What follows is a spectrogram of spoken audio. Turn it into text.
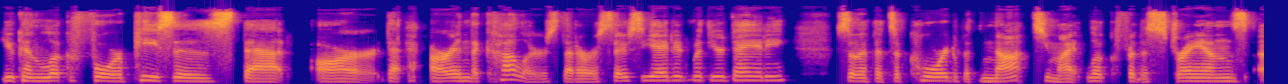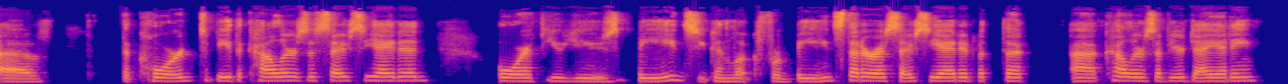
You can look for pieces that are that are in the colors that are associated with your deity. So if it's a cord with knots, you might look for the strands of the cord to be the colors associated. Or if you use beads, you can look for beads that are associated with the uh, colors of your deity.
